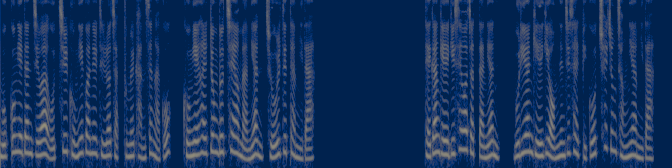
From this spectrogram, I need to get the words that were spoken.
목공예단지와 오칠 공예관을 들러 작품을 감상하고 공예 활동도 체험하면 좋을 듯합니다. 대강 계획이 세워졌다면 무리한 계획이 없는지 살피고 최종 정리합니다.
